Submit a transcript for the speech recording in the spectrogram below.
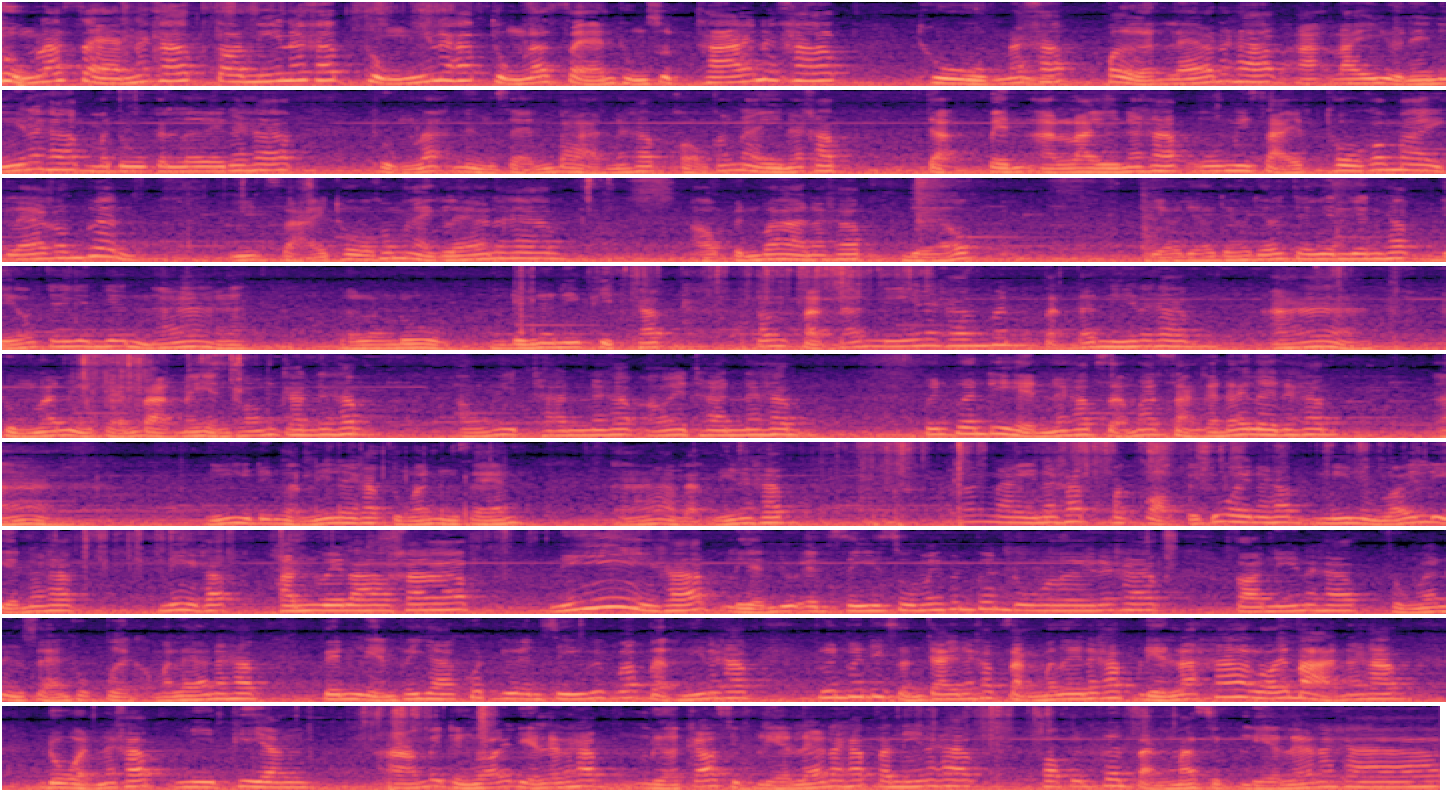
ถุงละแสนนะครับ ตอนนี้นะครับถุงนี้นะครับถุงละแสนถุงสุดท้ายนะครับ ถูกนะครับเปิดแล้วนะครับ อะไรอยู่ในนี้นะครับ มาดูกันเลยนะครับ ถุงละ 1 0 0 0 0แสนบาทนะครับ ของข้างในนะครับ จะเป็นอะไรนะครับโอ้มีสายโทรเข้ามาอีกแล้วครับเพื่อนมีสายโทรเข้ามาอีกแล้วนะครับ เอาเป็นว่านะครับ เดี๋ยว เดี๋ยวเดี๋ยวเดี๋ยวเดี๋ยวใจเย็นๆครับเดี๋ยวใจเย็นๆอ่าเราลองดูดึงด้านนี้ผิดครับ ต้องตัดด้านนี้นะครับมันตัดด้านนี้นะครับ อ่า ถุงละหนึ่งแสนบาทมาเห็นพร้อมกันนะครับ เอาให้ทันนะครับ เอาให้ทันนะครับ เพื่อนๆที่เห็นนะครับ สามารถสั่งกันได้เลยนะครับ อ่า นี่ดึงแบบนี้เลยครับถุงละหนึ่งแสนอ่าแบบนี้นะครับ ข้างในนะครับประกอบไปด้วยนะครับ มี100เหรียญนะครับ นี่ครับทันเวลาครับ นี่ครับเหรียญ UNC ซูมให้เพื่อนๆดูเลยนะครับ ตอนนี้นะครับถุงละ1 0 0 0 0แถูกเปิดออกมาแล้วนะครับเป็นเหรียญพญาคุด UNC วิบวับแบบนี้นะครับ เพื่อนๆที่สนใจนะครับ สั่งมาเลยนะครับ เหรียญละ 500 บาทนะครับ ด่วนนะครับ มีเพียงไม่ถึงร้อยเหรียญแล้วนะครับ เหลือ 90 เหรียญแล้วนะครับ ตอนนี้นะครับเพอเพื่อนๆสั่งมา 10 เหรียญแล้วนะครับ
